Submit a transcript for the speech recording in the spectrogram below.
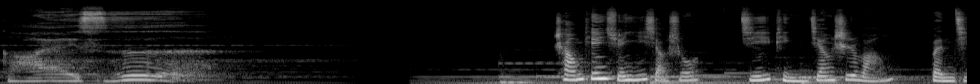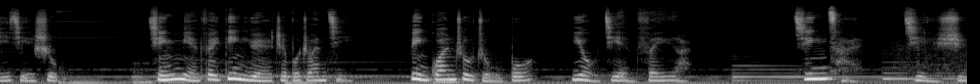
该死！”长篇悬疑小说《极品僵尸王》本集结束，请免费订阅这部专辑。并关注主播，又见菲儿，精彩继续。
